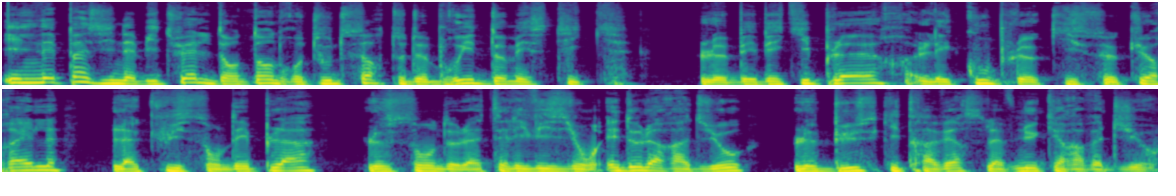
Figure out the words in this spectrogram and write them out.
il n'est pas inhabituel d'entendre toutes sortes de bruits domestiques. Le bébé qui pleure, les couples qui se querellent, la cuisson des plats, le son de la télévision et de la radio, le bus qui traverse l'avenue Caravaggio.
